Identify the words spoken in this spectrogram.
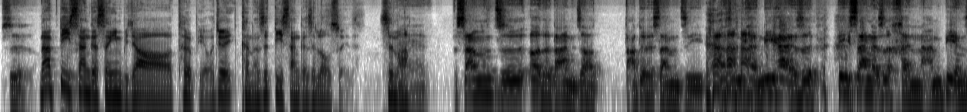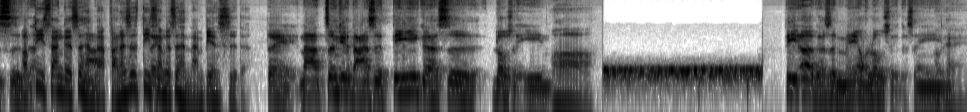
是。那第三个声音比较特别，我觉得可能是第三个是漏水的，是吗？三分之二的答案，你知道？答对了三分之一，但是你很厉害的是，第三个是很难辨识的。第三个是很难，反正是第三个是很难辨识的。对，那正确答案是第一个是漏水音哦，第二个是没有漏水的声音。OK，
